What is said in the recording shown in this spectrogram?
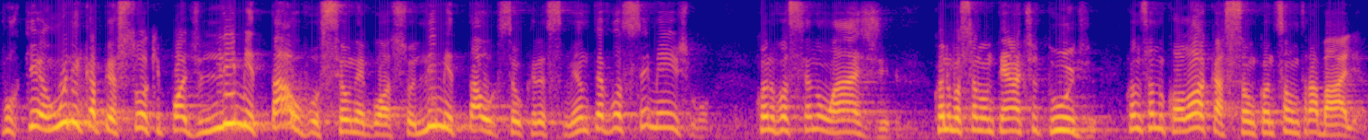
Porque a única pessoa que pode limitar o seu negócio, limitar o seu crescimento, é você mesmo. Quando você não age, quando você não tem atitude, quando você não coloca ação, quando você não trabalha.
